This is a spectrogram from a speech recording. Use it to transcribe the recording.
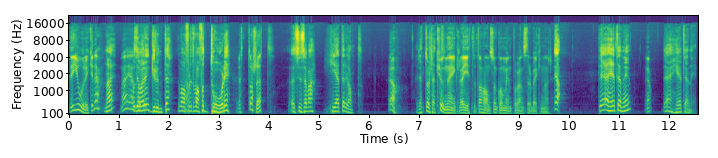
det gjorde ikke det. Nei, Nei, Og det var en grunn til. Det var fordi det var for dårlig. Rett og slett. Det syns jeg var helt elegant. Ja. Rett og slett. Kunne egentlig ha gitt det til han som kom inn på venstrebekken der. Ja. Det er jeg helt enig i. Ja. Det er jeg helt enig i.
